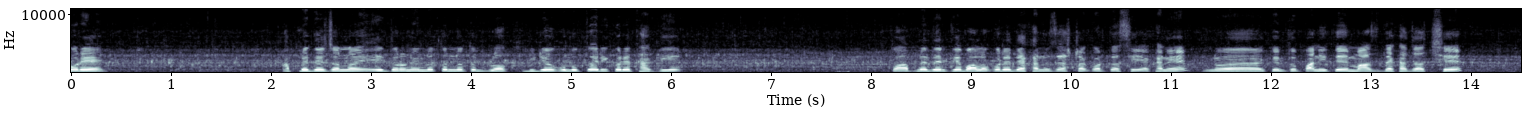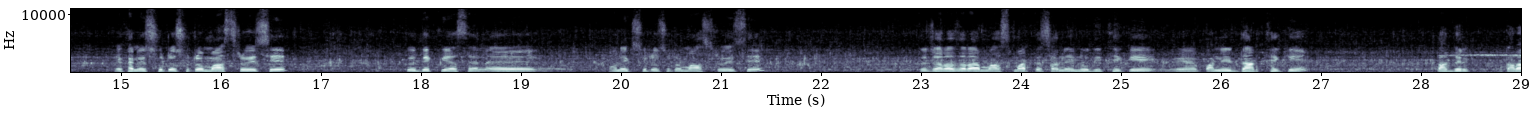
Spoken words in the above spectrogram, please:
করে আপনাদের জন্য এই ধরনের নতুন নতুন ব্লগ ভিডিওগুলো তৈরি করে থাকি। তো আপনাদেরকে ভালো করে দেখানোর চেষ্টা করতেছি। এখানে কিন্তু পানিতে মাছ দেখা যাচ্ছে। এখানে ছোট ছোট মাছ রয়েছে। তো দেখতে আছেন অনেক ছোট ছোট মাছ রয়েছে। তো যারা যারা মাছ মারতে চান এই নদী থেকে পানির ধার থেকে, তাদের, তারা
